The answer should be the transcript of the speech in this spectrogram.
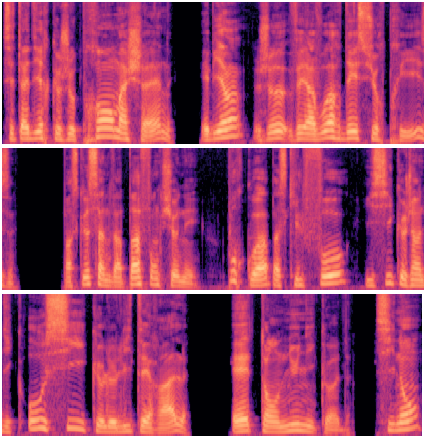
c'est-à-dire que je prends ma chaîne, eh bien, je vais avoir des surprises, parce que ça ne va pas fonctionner. Pourquoi? Parce qu'il faut ici que j'indique aussi que le littéral est en Unicode. Sinon,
